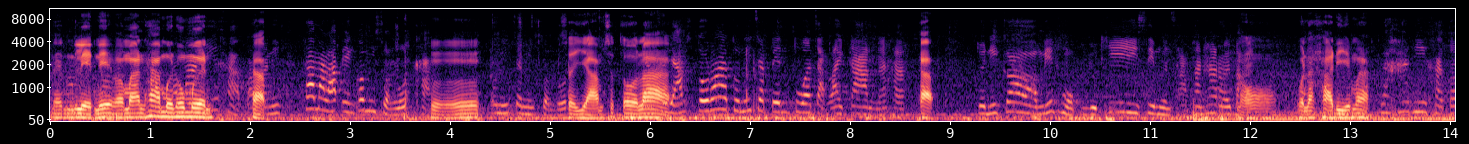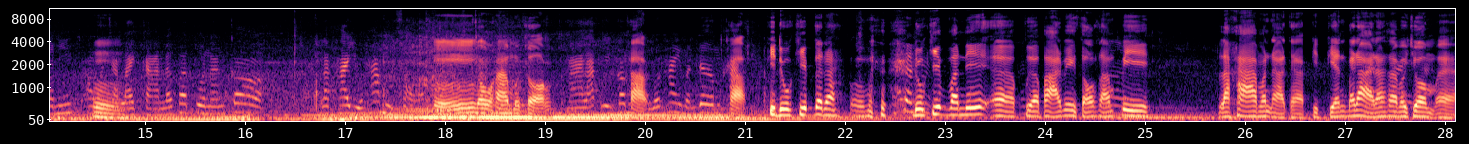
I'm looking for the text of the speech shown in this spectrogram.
ในเลทนี้ประมาณห้าหมื่นหกหมื่น ค่ะประครับมาณนี้ถ้ามา รับเองก็มีส่วนลดค่ะอืมตัวนี้จะมีส่วนลดสยามสโตล่าสยามสโตร่าตัวนี้จะเป็นตัวจัดรายการนะคะ ครับตัวนี้ก็เมตรหกอยู่ที่ 43,500 บาอ๋อทวันราคาดีมาก ราคาดีค่ะ ตอนนี้เอาอืมามจัดรายการ แล้วก็ตัวนั้นก็ราคาอยู่ 52,000อืมเอาห้าหมื่นสอง มารับเองก็มีครับ ส่วนลดให้เหมือนเดิมคค่ะรับพี่ดูคลิปด้วยนะ ดูคลิปวันนี้เออเผื่อผ่านไปอีกสองสามปี ราคามันอาจจะผิดเพี้ยนไปได้นะท่านผู้ชมเออ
